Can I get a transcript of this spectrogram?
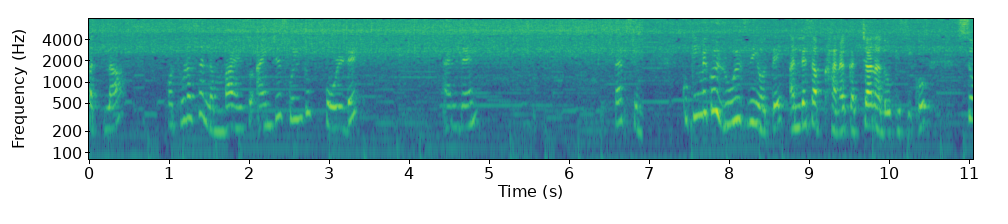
पतला और थोड़ा सा लंबा है so I am just going to fold it and then that's cooking में कोई रूल्स नहीं होते अनलेस आप खाना कच्चा ना दो किसी को। सो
